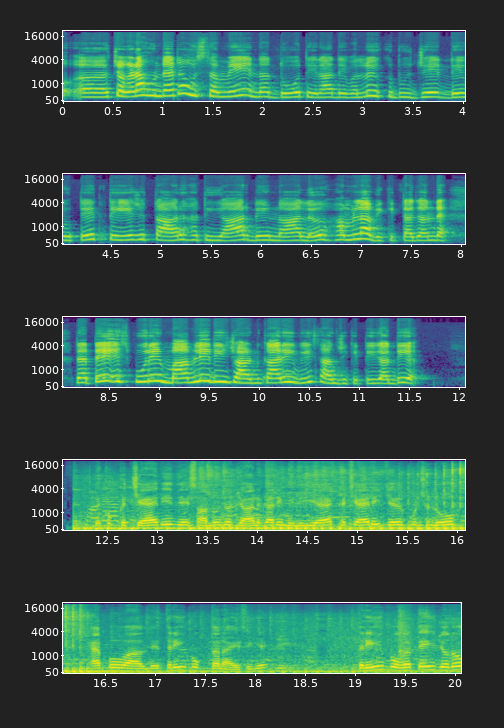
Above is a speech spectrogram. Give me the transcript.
ਅਹ, ਝਗੜਾ ਹੁੰਦਾ ਹੈ ਤਾਂ ਉਸ ਸਮੇਂ ਇਹਨਾਂ ਦੋ ਧਿਰਾਂ ਦੇ ਵੱਲੋਂ ਇੱਕ ਦੂਜੇ ਦੇ ਉੱਤੇ ਤੇਜ਼ ਧਾਰ ਹਥਿਆਰ ਦੇ ਨਾਲ ਹਮਲਾ ਵੀ ਕੀਤਾ ਜਾਂਦਾ ਹੈ ਤੇ ਇਸ ਪੂਰੇ ਮਾਮਲੇ ਦੀ ਜਾਣਕਾਰੀ ਵੀ ਸਾਂਝੀ ਕੀਤੀ ਜਾਂਦੀ ਹੈ। ਦੇਖੋ ਕਚਹਿਰੀ ਦੇ ਸਾਨੂੰ ਜੋ ਜਾਣਕਾਰੀ ਮਿਲੀ ਹੈ ਕਚਹਿਰੀ 'ਚ ਕੁਝ ਲੋਕ ਹੈਬੋਵਾਲ ਦੇ ਤਰੀ ਭੁਗਤਣ ਆਏ ਸੀਗੇ। ਤਰੀਕ ਭੁਗਤ ਤੇ ਜਦੋਂ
